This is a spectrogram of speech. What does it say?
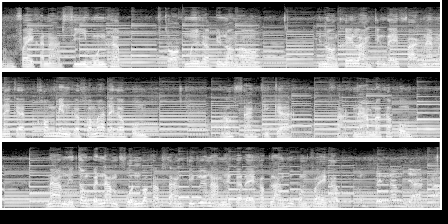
บังไฟขนาด4หุนครับตอกมือครับพี่น้องเฮาพี่น้องเคยล้างจังไดฝากน้ำมาในกัคอมเมนต์กับเขามาได้ครับผมเอาสร้างติกกะฝากน้ำแล้วครับผมน้ำนี่ต้องเป็นน้ำฝนบ่ครับสร้างติกหรือน้ำหยังก็ได้ครับล้างหูบังไฟครับต้องเป็นน้ำยาคา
